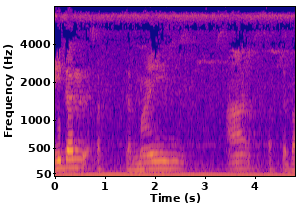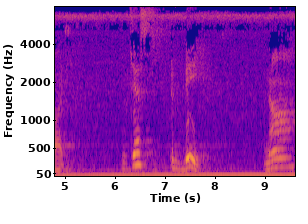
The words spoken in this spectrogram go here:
Either of the mind or of the body. Just to be now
